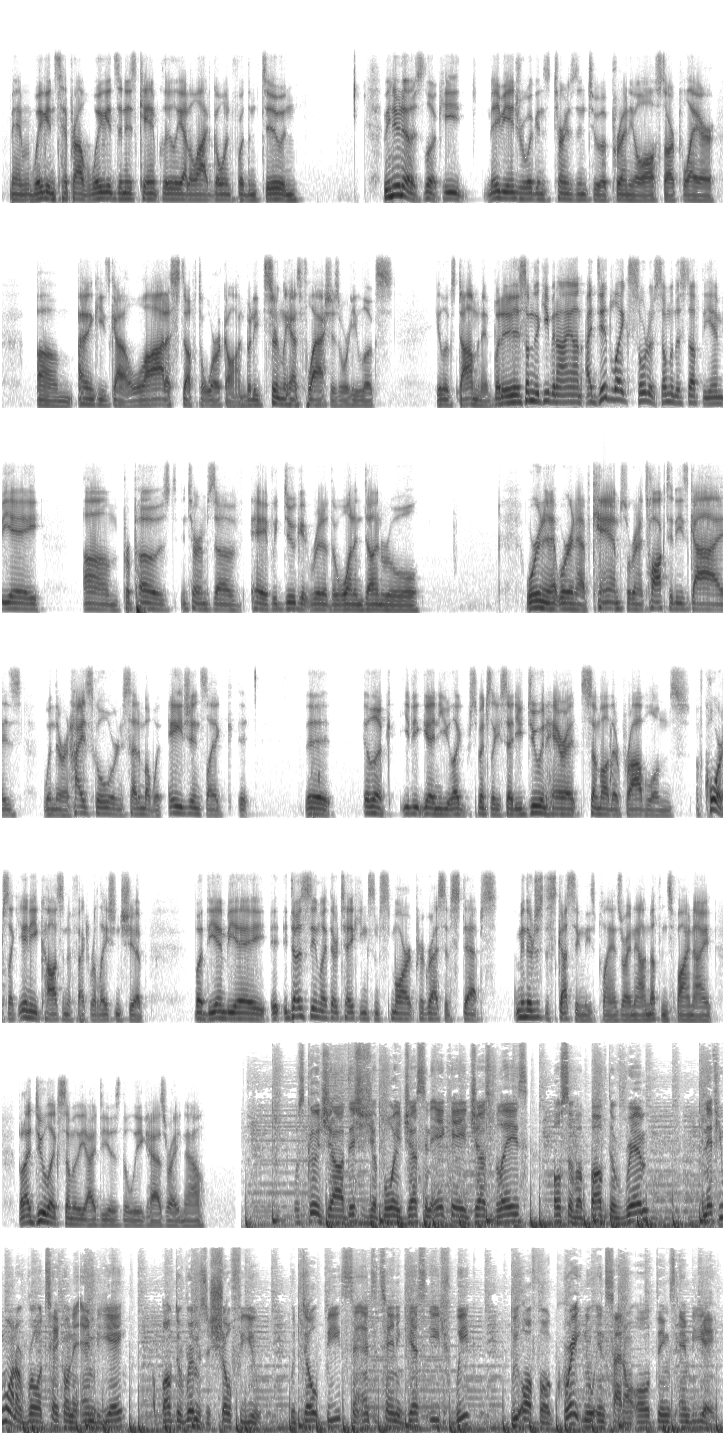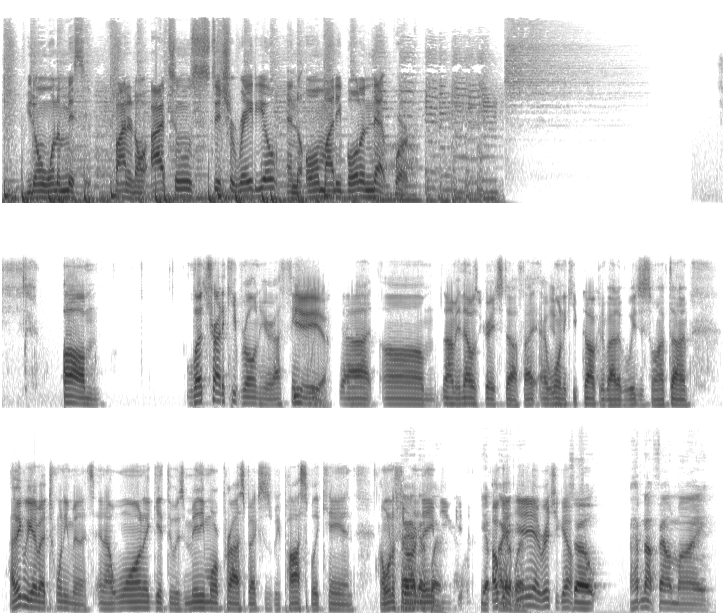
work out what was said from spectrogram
man, Wiggins had probably Wiggins in his camp clearly had a lot going for them too. And I mean, who knows? Look, he maybe Andrew Wiggins turns into a perennial All Star player. Um, I think he's got a lot of stuff to work on, but he certainly has flashes where he looks he looks dominant. But it is something to keep an eye on. I did like sort of some of the stuff the NBA um, proposed in terms of hey, if we do get rid of the one and done rule, we're gonna we're gonna have camps. We're gonna talk to these guys when they're in high school. We're gonna set them up with agents. Like it, it, it look you, again. You like Spencer, like you said, you do inherit some other problems, of course, like any cause and effect relationship. But the NBA, it, it does seem like they're taking some smart, progressive steps. I mean, they're just discussing these plans right now. Nothing's finite, but I do like some of the ideas the league has right now. What's good, y'all? This is your boy Justin, aka Just Blaze, host of Above the Rim. And if you want a raw take on the NBA, Above the Rim is a show for you. With dope beats and entertaining guests each week, we offer a great new insight on all things NBA. You don't want to miss it. Find it on iTunes, Stitcher Radio, and the Almighty Baller Network. Um, let's try to keep rolling here. I think Yeah, we yeah, got. Um, I mean, that was great stuff. I, I want to keep talking about it, but we just don't have time. I think we got about 20 minutes, and I want to get to as many more prospects as we possibly can. I want to throw Hey, I a got a name. player. You get- Yep. Okay, a yeah, player. yeah, Richie, go. So I have not found my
